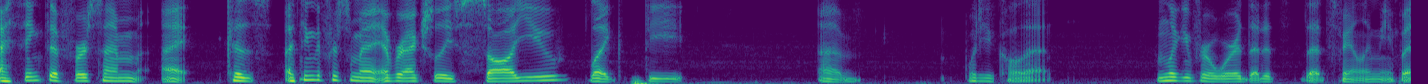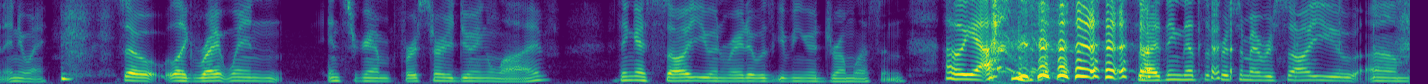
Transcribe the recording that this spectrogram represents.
I think the first time I, because I think the first time I ever actually saw you, like the, uh, what do you call that? I'm looking for a word that it's that's failing me. But anyway, so like right when Instagram first started doing live, I think I saw you and Rado was giving you a drum lesson. Oh yeah. So I think that's the first time I ever saw you. Um,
